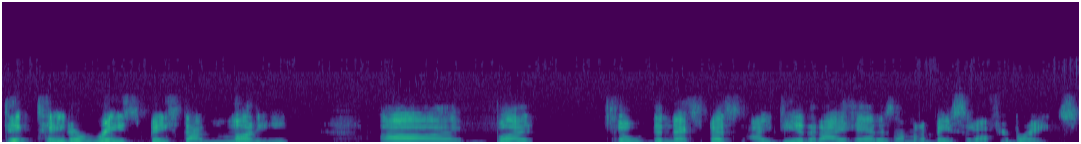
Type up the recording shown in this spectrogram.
dictate a race based on money. Uh, but so the next best idea that I had is I'm going to base it off your brains.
